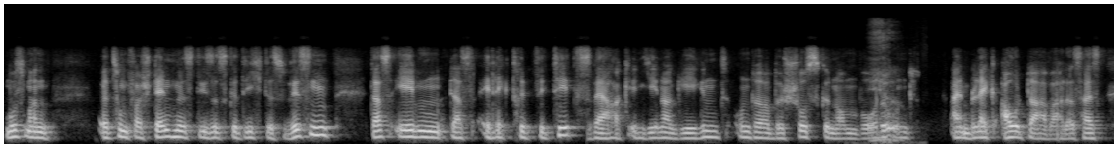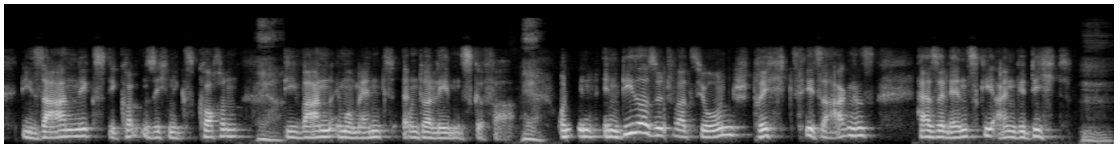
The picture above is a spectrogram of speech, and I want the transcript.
muss man äh, zum Verständnis dieses Gedichtes wissen, dass eben das Elektrizitätswerk in jener Gegend unter Beschuss genommen wurde ja. und ein Blackout da war. Das heißt, die sahen nichts, die konnten sich nichts kochen, ja. die waren im Moment unter Lebensgefahr. Ja. Und in, in dieser Situation spricht, Sie sagen es, Herr Zelensky ein Gedicht. Hm,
